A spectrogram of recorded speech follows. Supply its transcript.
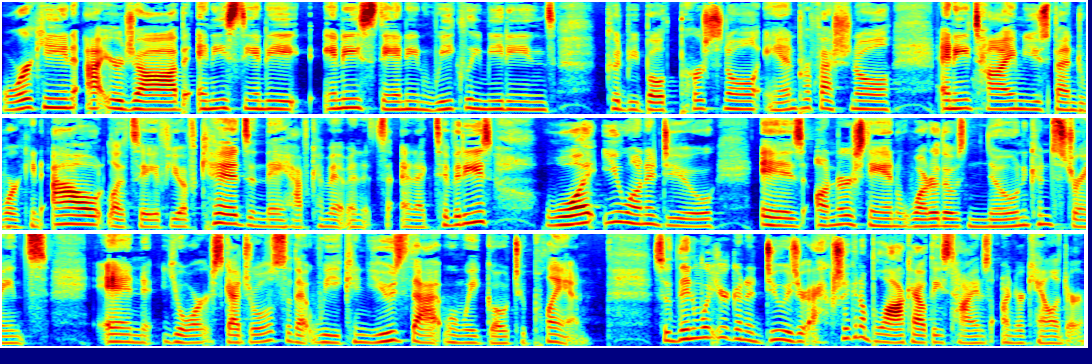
working at your job, any standing any standing weekly meetings, could be both personal and professional. Any time you spend working out, let's say if you have kids and they have commitments and activities, what you want to do is understand what are those known constraints in your schedule so that we can use that when we go to plan. So then what you're going to do is you're actually going to block out these times on your calendar.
